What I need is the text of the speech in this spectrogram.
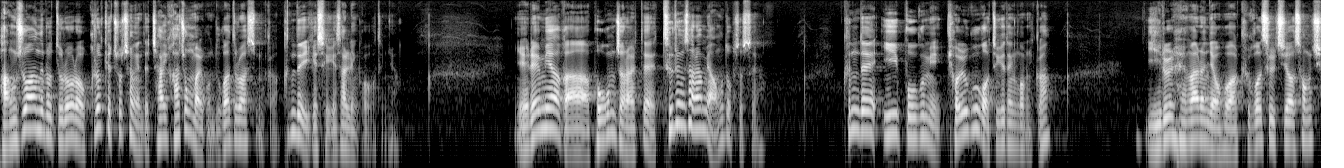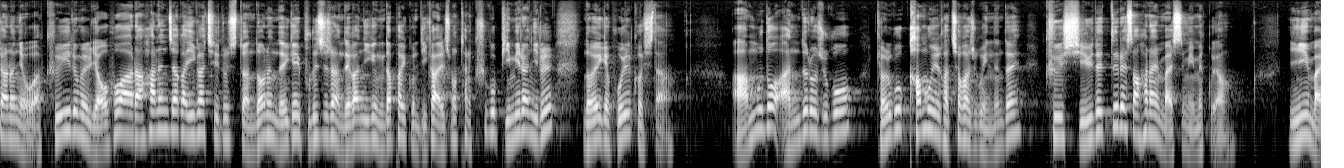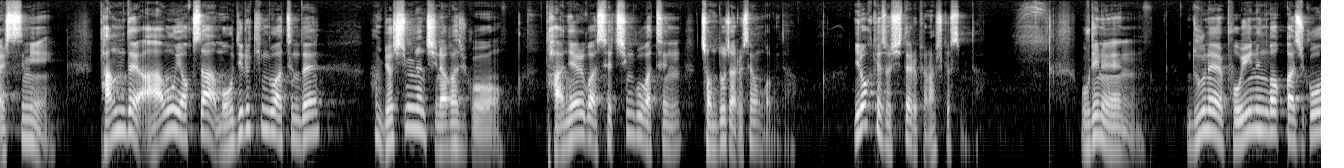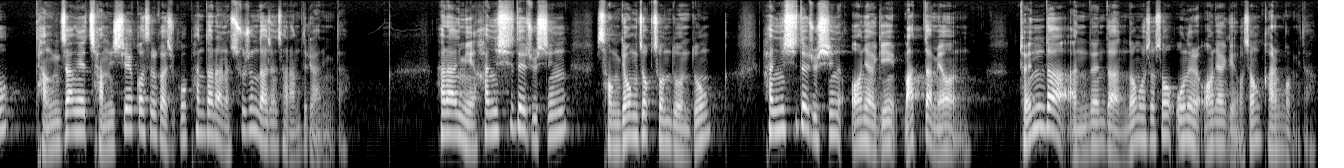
방주 안으로 들어오라고 그렇게 초청했는데 자기 가족 말고 누가 들어왔습니까? 근데 이게 세계 살린 거거든요. 예레미야가 복음 전할 때 들은 사람이 아무도 없었어요. 근데 이 복음이 결국 어떻게 된 겁니까? 일을 행하는 여호와 그것을 지어 성취하는 여호와 그 이름을 여호와라 하는 자가 이같이 이루시다 너는 내게 부르지라 내가 네게 응답하겠고 네가 알지 못하는 크고 비밀한 일을 너에게 보일 것이다. 아무도 안 들어주고 결국 감옥에 갇혀가지고 있는데 그 시위대 뜰에서 하나님 말씀이 임했고요. 이 말씀이 당대 아무 역사 못 일으킨 것 같은데 한 몇십 년 지나가지고 다니엘과 새 친구 같은 전도자를 세운 겁니다. 이렇게 해서 시대를 변화시켰습니다. 우리는 눈에 보이는 것 가지고 당장의 잠시의 것을 가지고 판단하는 수준 낮은 사람들이 아닙니다. 하나님이 한 시대 주신 성경적 전도 운동, 한 시대 주신 언약이 맞다면 된다 안 된다 넘어서서 오늘 언약의 여정 가는 겁니다.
